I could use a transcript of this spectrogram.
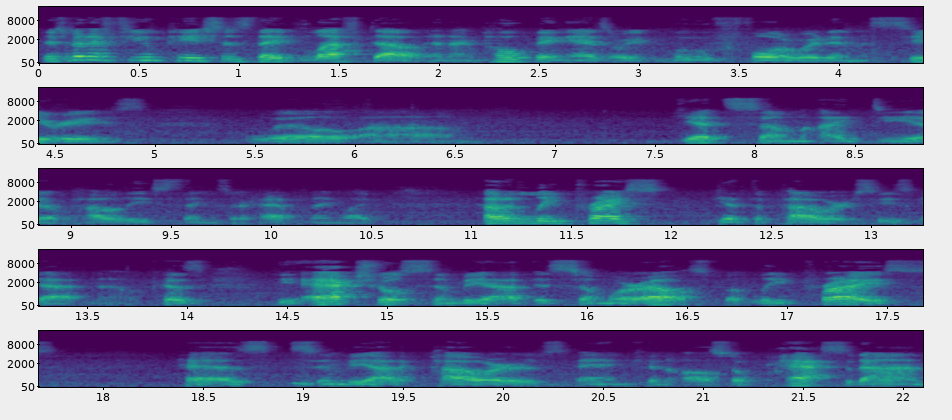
There's been a few pieces they've left out, and I'm hoping as we move forward in the series, we'll um, get some idea of how these things are happening. Like, how did Lee Price get the powers he's got now? Because the actual symbiote is somewhere else, but Lee Price has symbiotic powers and can also pass it on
